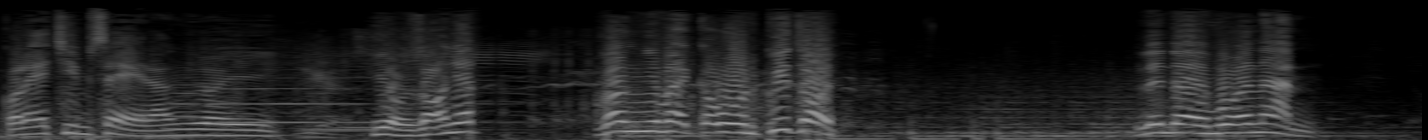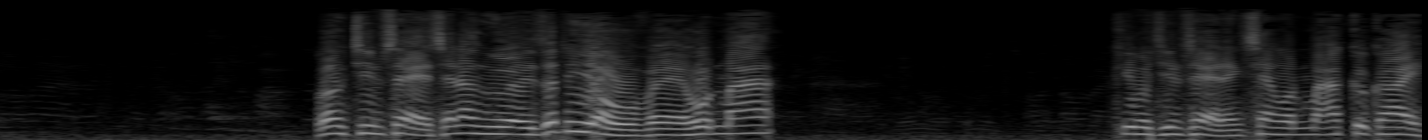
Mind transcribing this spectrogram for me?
có lẽ chim sẻ là người hiểu rõ nhất. Vâng như vậy cậu buồn quýt rồi. Lên đời muộn ân hẳn. Vâng chim sẻ sẽ là người rất hiểu về hôn mã khi mà chim sẻ đánh sang hôn mã cực hay.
